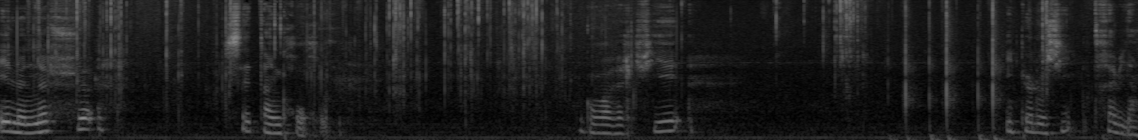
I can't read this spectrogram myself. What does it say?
Et le 9, c'est un gros rond. Donc on va vérifier. Il colle aussi très bien.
